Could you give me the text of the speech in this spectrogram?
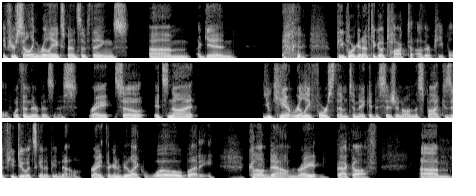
if you're selling really expensive things um, again people are going to have to go talk to other people within their business right so it's not you can't really force them to make a decision on the spot because if you do, it's going to be no, right? They're going to be like, "Whoa, buddy, calm down, right? Back off." Um,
